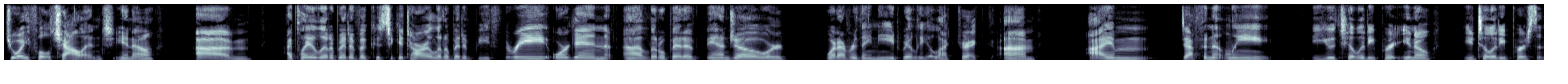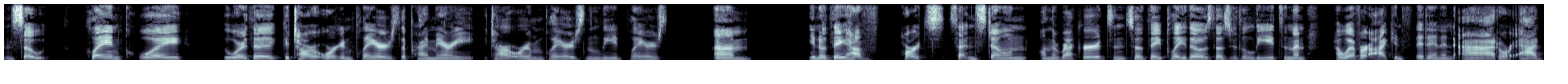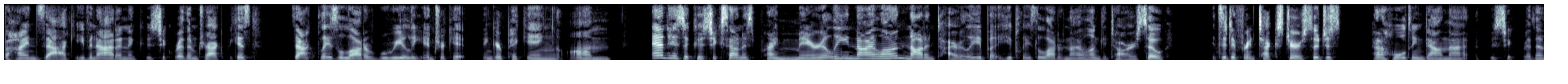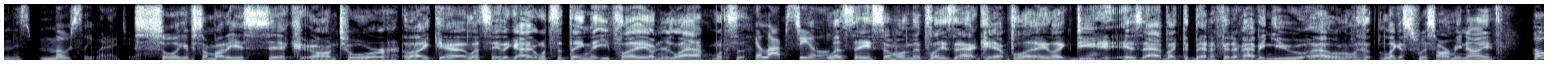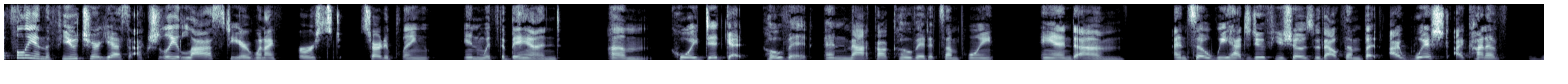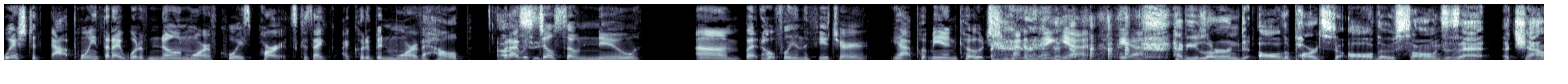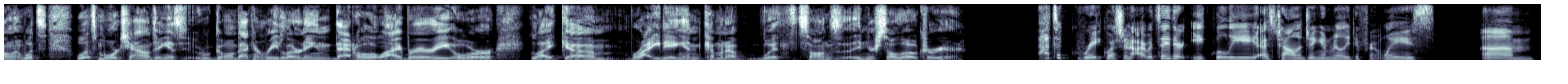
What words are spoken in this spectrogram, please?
joyful challenge, you know? Um, I play a little bit of acoustic guitar, a little bit of B3 organ, a little bit of banjo or whatever they need, really electric. Um, I'm definitely the utility per, you know, utility person. So Clay and Coy, who are the guitar organ players, the primary guitar organ players and lead players, Um, you know, they have parts set in stone on the records. And so they play those. Those are the leads. And then however I can fit in and add or add behind Zac, even add an acoustic rhythm track because Zac plays a lot of really intricate finger picking. Um, and his acoustic sound is primarily nylon, not entirely, but he plays a lot of nylon guitar. So it's a different texture. So just kind of holding down that acoustic rhythm is mostly what I do. So, like, if somebody is sick on tour, like, uh, let's say the guy, what's the thing that you play on your lap? What's the yeah, lap steel? Let's say someone that plays that can't play. Like, do Yeah. you, is that like the benefit of having you uh, like a Swiss Army knife? Hopefully in the future, yes. Actually, last year when I first started playing in with the band, um, Coy did get COVID and Matt got COVID at some point, and um, and so we had to do a few shows without them. But I wished, I kind of wished at that point that I would have known more of Coy's parts because I I could have been more of a help. But I I, was see. still so new. Um, but hopefully in the future, yeah, put me in coach kind of thing. Yeah, yeah. Have you learned all the parts to all those songs? Is that a challenge? What's what's more challenging is going back and relearning that whole library or like um, writing and coming up with songs in your solo career? That's a great question. I would say they're equally as challenging in really different ways. Um,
